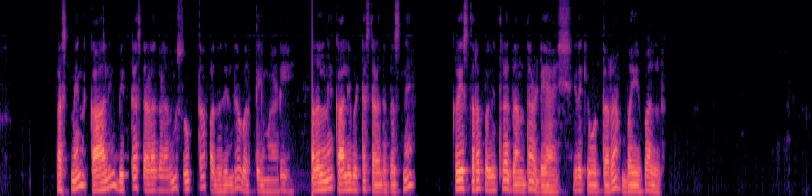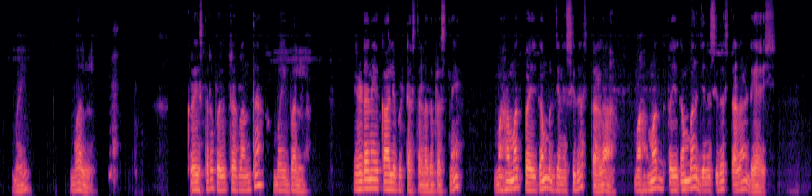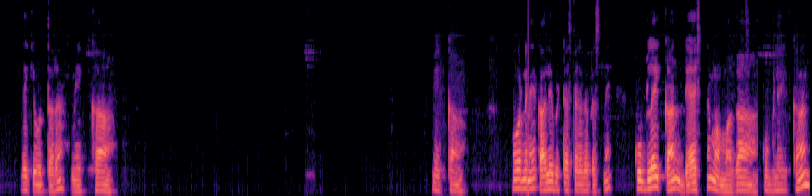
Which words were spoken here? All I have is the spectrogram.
ಫಸ್ಟ್ ಮೇನ್ ಖಾಲಿ ಬಿಟ್ಟ ಸ್ಥಳಗಳನ್ನು ಸೂಕ್ತ ಪದದಿಂದ ಭರ್ತಿ ಮಾಡಿ. ಮೊದಲನೇ ಖಾಲಿ ಬಿಟ್ಟ ಸ್ಥಳದ ಪ್ರಶ್ನೆ, ಕ್ರೈಸ್ತರ ಪವಿತ್ರ ಗ್ರಂಥ ಡ್ಯಾಶ್. ಇದಕ್ಕೆ ಉತ್ತರ, ಬೈಬಲ್. ಬೈಬಲ್. ಕ್ರೈಸ್ತರ ಪವಿತ್ರ ಗ್ರಂಥ, ಬೈಬಲ್. ಎರಡನೇ ಖಾಲಿ ಬಿಟ್ಟ ಸ್ಥಳದ ಪ್ರಶ್ನೆ ಮಹಮ್ಮದ್ ಪೈಗಂಬರ್ ಜನಿಸಿದ ಸ್ಥಳ. ಮಹಮ್ಮದ್ ಪೈಗಂಬರ್ ಜನಿಸಿದ ಸ್ಥಳ ಡ್ಯಾಶ್. ಇದಕ್ಕೆ ಉತ್ತರ ಮೆಕ್ಕಾ. ಮೆಕ್ಕಾ. ಮೂರನೇ ಖಾಲಿ ಬಿಟ್ಟ ಸ್ಥಳದ ಪ್ರಶ್ನೆ, ಕುಬ್ಲೈ ಖಾನ್ ಡ್ಯಾಶ್ನ ಮೊಮ್ಮಗ. ಕುಬ್ಲೈ ಖಾನ್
